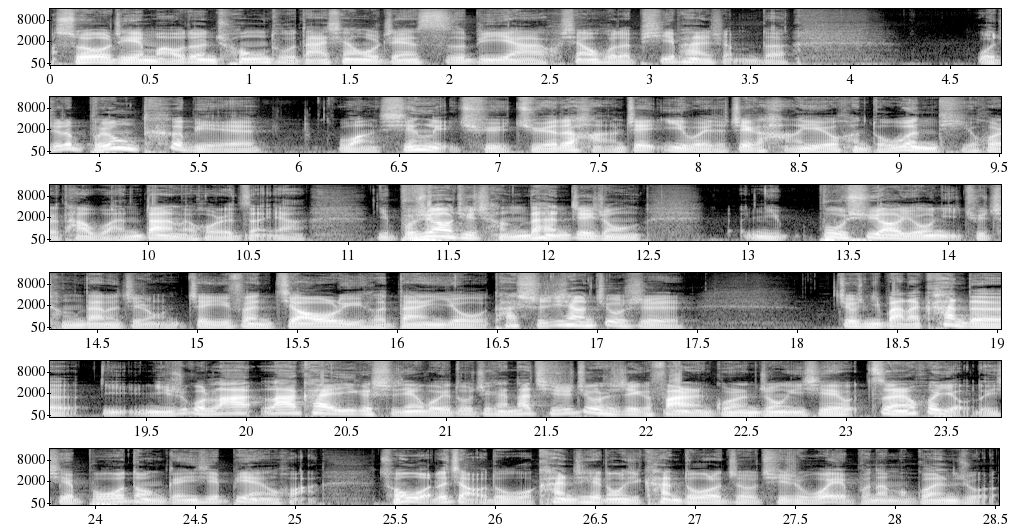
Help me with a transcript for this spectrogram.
所有这些矛盾冲突，大家相互之间撕逼啊，相互的批判什么的，我觉得不用特别。往心里去，觉得好像这意味着这个行业有很多问题，或者它完蛋了，或者怎样。你不需要去承担这种，你不需要由你去承担的这种这一份焦虑和担忧。它实际上就是。就是你把它看的，你你如果拉拉开一个时间维度去看，它其实就是这个发展过程中一些自然会有的一些波动跟一些变化。从我的角度，我看这些东西看多了之后，其实我也不那么关注了。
